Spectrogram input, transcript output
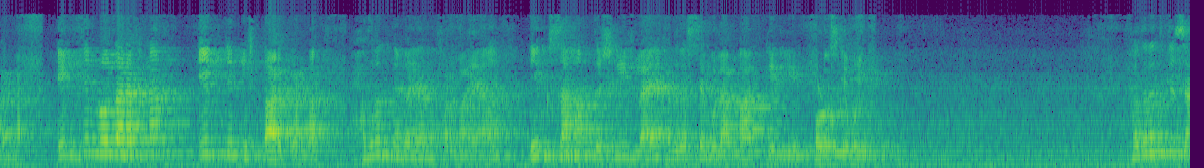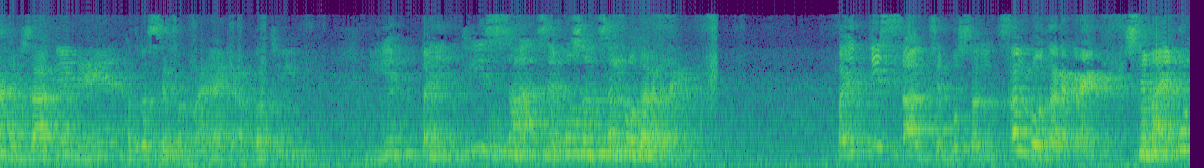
کرنا۔ ایک دن روزہ رکھنا، ایک دن افطار کرنا۔ حضرت نے بیان فرمایا، ایک صاحب تشریف لائے حضرت سے ملاقات کے لیے، پڑوس کے ملک۔ حضرت کے صاحبزادے نے حضرت سے فرمایا کہ ابا جی یہ پینتیس سال سے مسلسل روزہ رکھ رہے ہیں۔ پینتیس سال سے مسلسل روزہ رکھ رہے ہیں۔ سوائے ان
